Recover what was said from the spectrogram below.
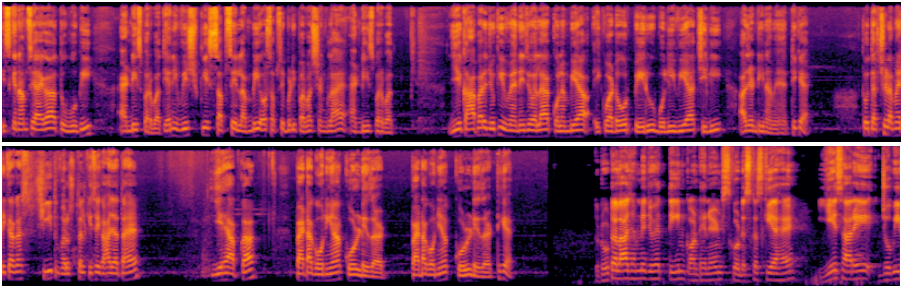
इसके नाम से आएगा तो वो भी एंडीज पर्वत। यानी विश्व की सबसे लंबी और सबसे बड़ी पर्वत श्रृंखला है एंडीज पर्वत। ये कहाँ पर है? जो कि Venezuela Colombia Ecuador Peru Bolivia Chile Argentina में है, ठीक है? तो दक्षिण अमेरिका का शीत मरुस्थल किसे कहा जाता है? ये है आपका Patagonia cold desert Patagonia cold desert ठीक है? तो टोटल आज हमने जो है तीन कॉन्टिनेंट्स को डिस्कस किया है। ये सारे जो भी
